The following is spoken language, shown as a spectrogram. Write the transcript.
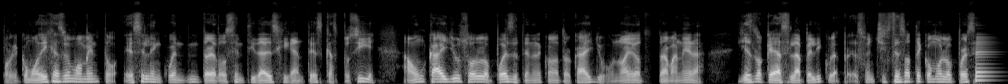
porque como dije hace un momento, es el encuentro entre dos entidades gigantescas. Pues sí, a un kaiju solo lo puedes detener con otro kaiju, no hay otra manera. Y es lo que hace la película, pero es un chistezote como lo presenta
